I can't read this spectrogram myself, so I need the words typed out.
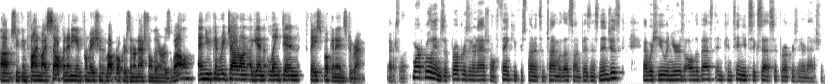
Um, so you can find myself and any information about Brokers International there as well. And you can reach out on, again, LinkedIn, Facebook, and Instagram. Excellent. Mark Williams of Brokers International, thank you for spending some time with us on Business Ninjas. I wish you and yours all the best and continued success at Brokers International.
